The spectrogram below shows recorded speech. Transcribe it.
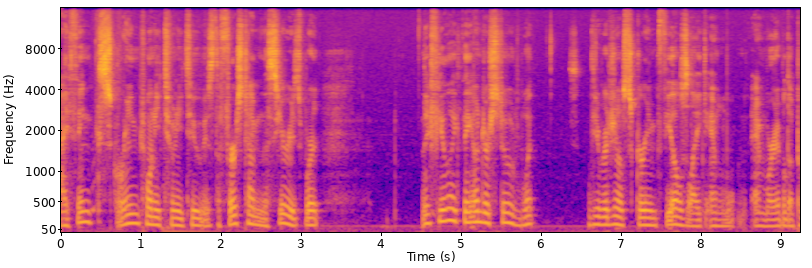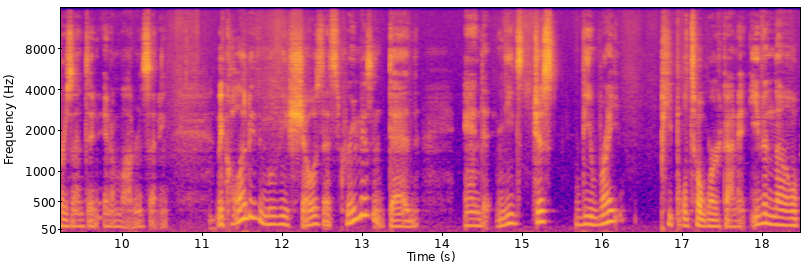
I think Scream 2022 is the first time in the series where they feel like they understood what the original Scream feels like and and were able to present it in a modern setting. The quality of the movie shows that Scream isn't dead and needs just the right people to work on it. Even though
